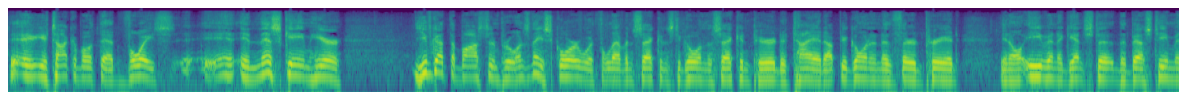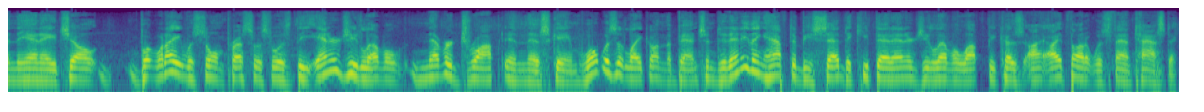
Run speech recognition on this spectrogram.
You talk about that voice in, in this game here. You've got the Boston Bruins, and they score with 11 seconds to go in the second period to tie it up. You're going into the third period you know, even against the, the best team in the NHL. But what I was so impressed with was the energy level never dropped in this game. What was it like on the bench, and did anything have to be said to keep that energy level up? Because I, I thought it was fantastic.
